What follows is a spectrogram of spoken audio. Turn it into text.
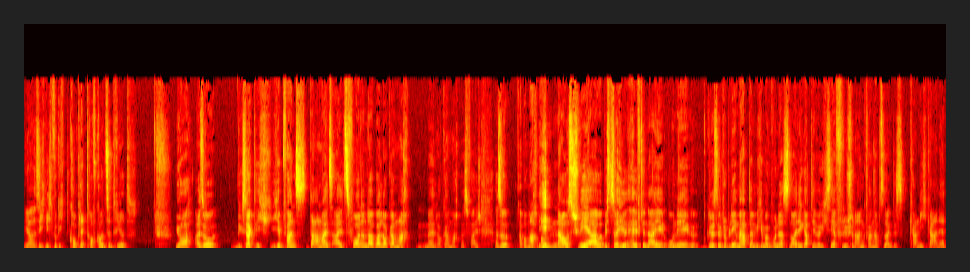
ja, sich nicht wirklich komplett darauf konzentriert. Ja, also wie gesagt, ich, ich empfand es damals als fordernd, aber locker mach, äh, locker machbar ist falsch. Also aber machbar. hinten aus schwer, aber bis zur Hälfte nahe ohne äh, größere Probleme. Habe dann mich immer gewundert, dass es Leute gab, die wirklich sehr früh schon angefangen haben zu sagen, das kann ich gar nicht.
